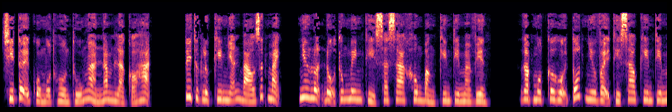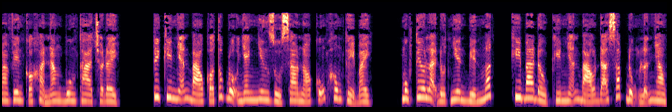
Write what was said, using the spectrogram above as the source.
Trí tuệ của một hồn thú ngàn năm là có hạn. Tuy thực lực kim nhãn báo rất mạnh, nhưng luận độ thông minh thì xa xa không bằng Kim Ti Ma Viên. Gặp một cơ hội tốt như vậy thì sao Kim Ti Ma Viên có khả năng buông tha cho đây? Tuy kim nhãn báo có tốc độ nhanh nhưng dù sao nó cũng không thể bay. Mục tiêu lại đột nhiên biến mất, khi ba đầu kim nhãn báo đã sắp đụng lẫn nhau.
